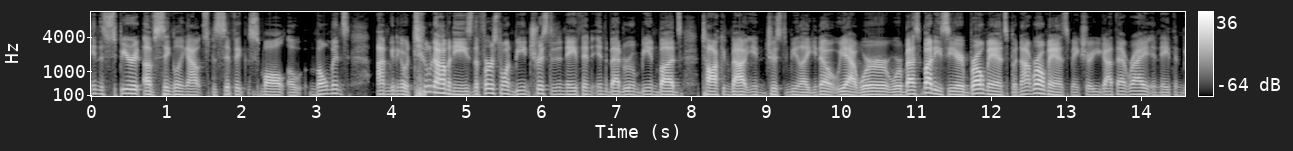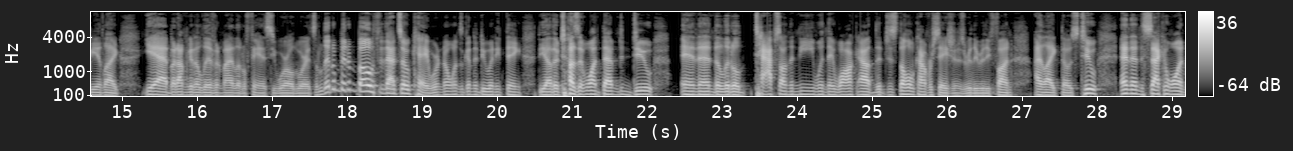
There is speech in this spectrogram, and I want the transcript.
in the spirit of singling out specific small oh, moments, I'm gonna go two nominees. The first one being Tristan and Nathan in the bedroom, being buds, talking about you and Tristan being like, you know, yeah, we're we're best buddies here, bromance, but not romance. Make sure you got that right. And Nathan being like, yeah, but I'm gonna live in my little fantasy world where it's a little bit of both, and that's okay. Where no one's gonna do anything the other doesn't want them to do and then the little taps on the knee when they walk out. The, just the whole conversation is really, really fun. I like those two. And then the second one,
